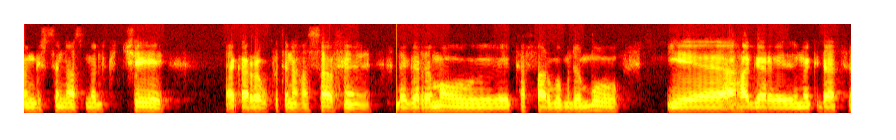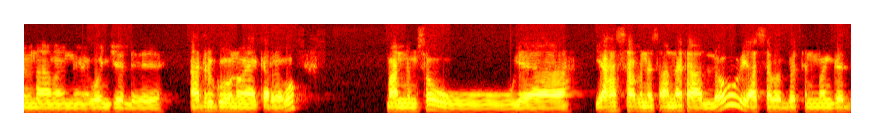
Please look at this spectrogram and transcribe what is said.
መንግስትን አስመልክቼ ያቀረብኩትን ሀሳብ እንደገረመው ከፍ አድርጎም ደግሞ የሀገር መክዳት ምናምን ወንጀል አድርጎ ነው ያቀረበው። ማንም ሰው የሀሳብ ነፃነት አለው። ያሰበበትን መንገድ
